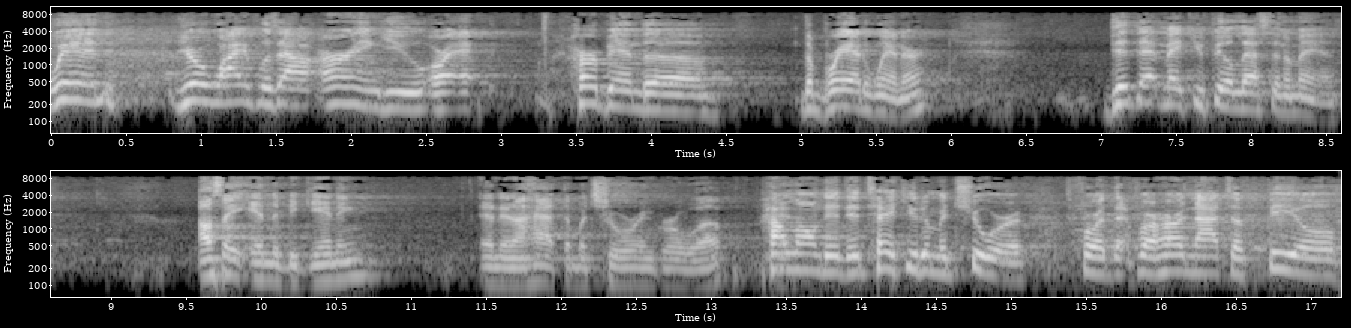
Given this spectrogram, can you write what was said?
when your wife was out earning you, or her being the the breadwinner, did that make you feel less than a man? I'll say in the beginning and then I had to mature and grow up. How long did it take you to mature for that, for her not to feel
